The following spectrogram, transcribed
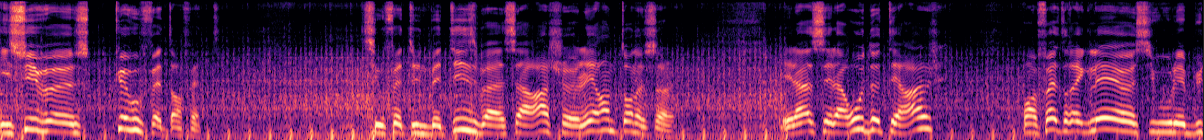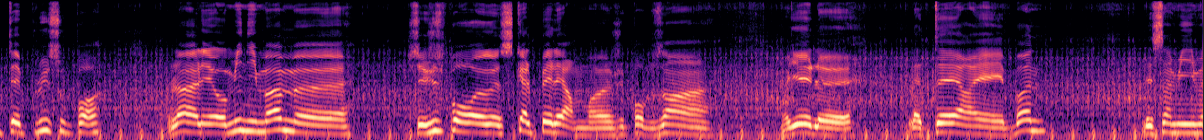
Ils suivent euh, ce que vous faites en fait. Vous faites une bêtise, bah, ça arrache les rangs de tournesol. Et là, c'est la roue de terrage pour en fait régler euh, si vous voulez buter plus ou pas. Là, elle est au minimum. Euh, c'est juste pour scalper l'herbe. Moi, j'ai pas besoin. Vous voyez, le, la terre est bonne. Les 5 mm,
